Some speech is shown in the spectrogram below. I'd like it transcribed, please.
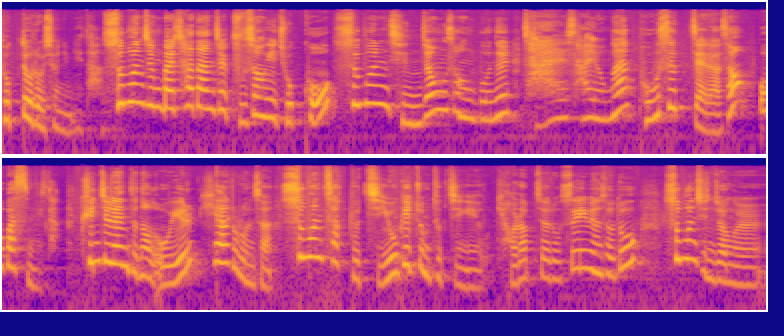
독도 로션입니다. 수분 증발 차단제 구성이 좋고 수분 진정 성분을 잘 사용한 보습제라서 뽑았습니다. Queensland nut 오일, 히알루론산, 수분 착붙이 이게 좀 특징이에요. 결합제로 쓰이면서도 수분 진정을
